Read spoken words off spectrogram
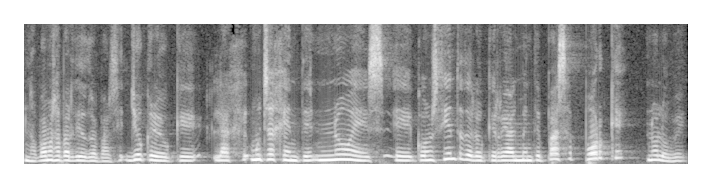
no, vamos a partir de otra parte, yo creo que la mucha gente no es eh, consciente de lo que realmente pasa porque no lo ve.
